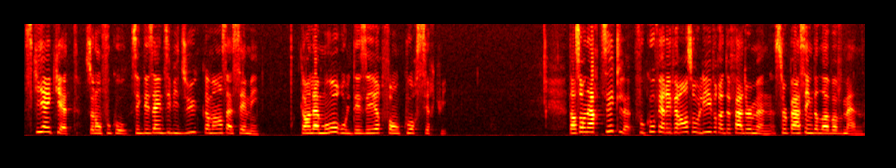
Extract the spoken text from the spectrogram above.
Ce qui inquiète, selon Foucault, c'est que des individus commencent à s'aimer, quand l'amour ou le désir font court-circuit. Dans son article, Foucault fait référence au livre de Faderman, Surpassing the Love of Men.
